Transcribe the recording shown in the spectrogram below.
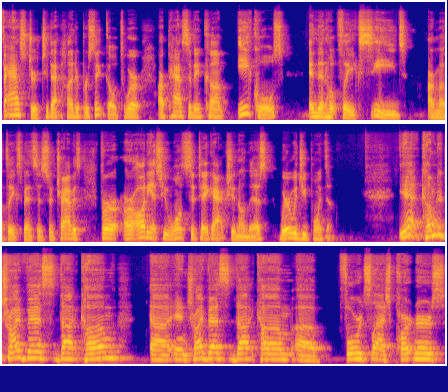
faster to that 100% goal to where our passive income equals and then hopefully exceeds our monthly expenses. So, Travis, for our audience who wants to take action on this, where would you point them? Yeah, come to tribevest.com uh, and tribevest.com. Uh, forward slash partners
